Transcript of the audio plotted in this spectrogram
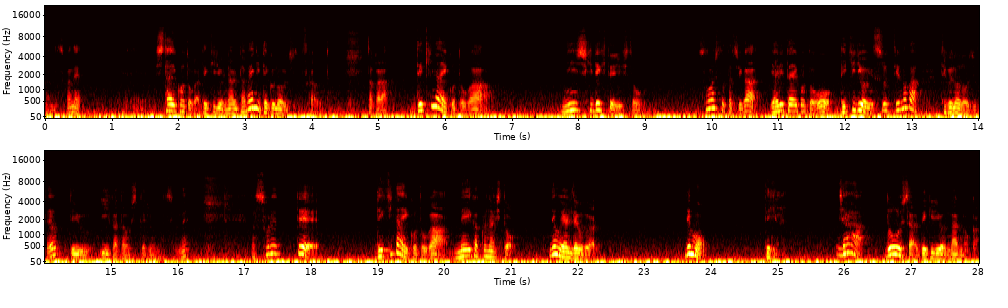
なんですかね、えーしたいことができるようになるためにテクノロジーを使うと。だからできないことが認識できている人その人たちがやりたいことをできるようにするっていうのがテクノロジーだよっていう言い方をしてるんですよね。それってできないことが明確な人でもやりたいことがある。でもできない。じゃあどうしたらできるようになるのか。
